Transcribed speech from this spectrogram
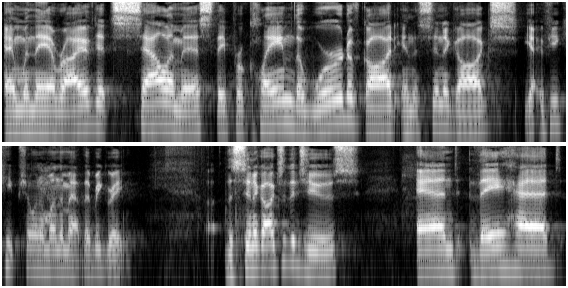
And when they arrived at Salamis, they proclaimed the word of God in the synagogues. Yeah, if you keep showing them on the map, that'd be great. The synagogues of the Jews, and they had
